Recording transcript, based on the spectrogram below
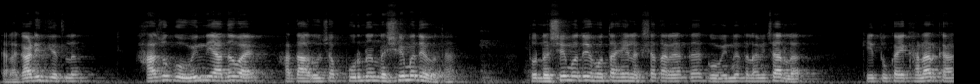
त्याला गाडीत घेतलं. हा जो गोविंद यादव आहे हा दारूच्या पूर्ण नशेमध्ये होता. तो नशेमध्ये होता हे लक्षात आल्यानंतर गोविंदनं त्याला विचारलं की तू काही खाणार का?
